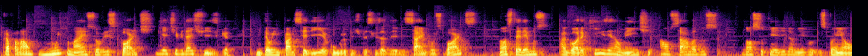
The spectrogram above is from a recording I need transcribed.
para falar muito mais sobre esporte e atividade física. Então, em parceria com o grupo de pesquisa dele, Simple Sports, nós teremos agora quinzenalmente, aos sábados, nosso querido amigo espanhol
